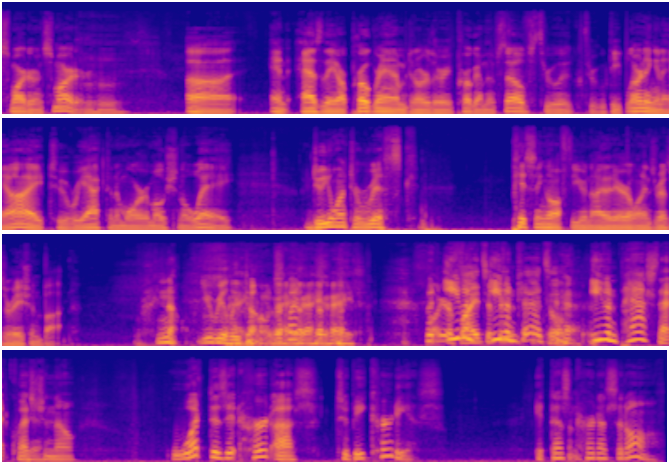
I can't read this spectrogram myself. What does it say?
smarter and smarter, mm-hmm. uh, and as they are programmed or they program themselves through through deep learning and AI to react in a more emotional way, do you want to risk pissing off the United Airlines reservation bot? No, you really don't. right, right, right. But All your even flights have even been canceled. even past that question though, what does it hurt us to be courteous? It doesn't hurt us at all.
